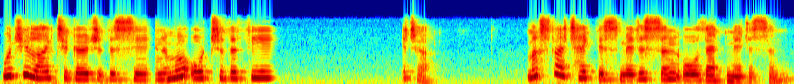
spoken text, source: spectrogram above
Would you like to go to the cinema or to the theatre? Must I take this medicine or that medicine?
